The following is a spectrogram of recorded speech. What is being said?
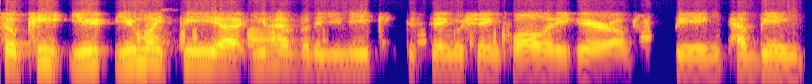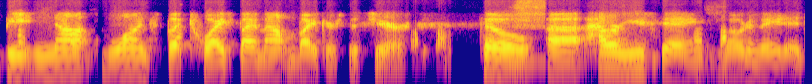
so, Pete, you you might be uh, you have the unique distinguishing quality here of being have being beaten not once but twice by mountain bikers this year. So, uh, how are you staying motivated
